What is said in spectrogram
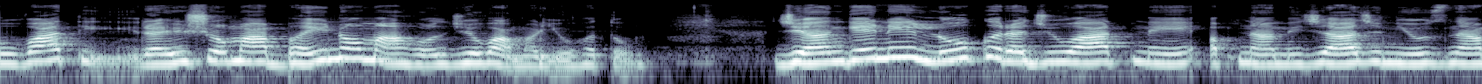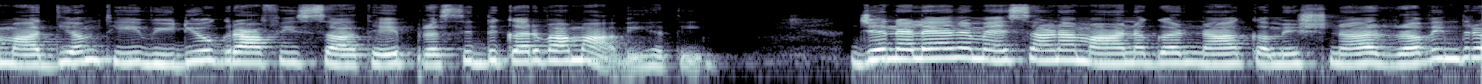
હોવાથી રહીશોમાં ભયનો માહોલ જોવા મળ્યો હતો. જે અંગેની લોક રજૂઆતને અપના મિજાજ ન્યૂઝના માધ્યમથી વિડીયોગ્રાફી સાથે પ્રસિદ્ધ કરવામાં આવી હતી. જેને લઈને મહેસાણા મહાનગરના કમિશનર રવિન્દ્ર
